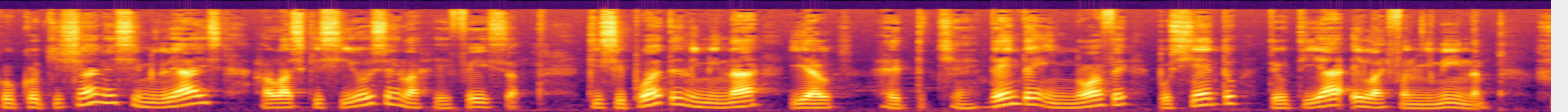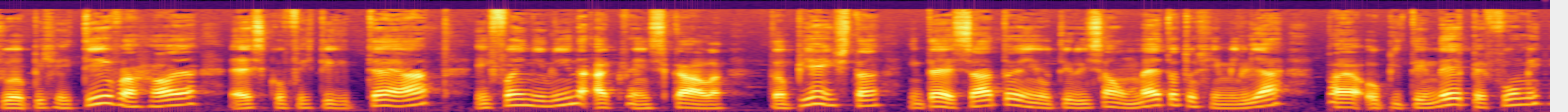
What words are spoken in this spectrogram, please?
com condições similares às que se usam na refeição, que se pode eliminar e é 79% de utiar a vanilina. Seu objetivo agora é convertir TA em vanilina a grande escala. Também estão interessados em utilizar um método similar para obter perfume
